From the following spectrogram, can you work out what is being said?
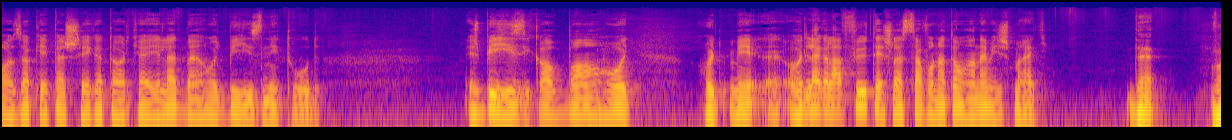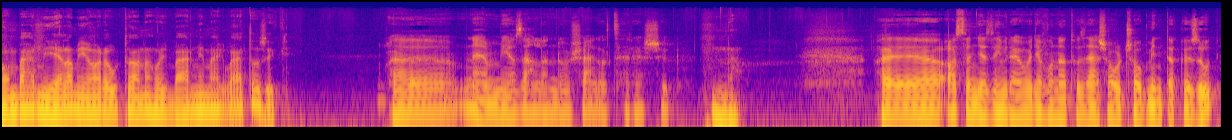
az a képessége tartja életben, hogy bízni tud. És bízik abban, hogy, hogy, mi, hogy legalább fűtés lesz a vonaton, ha nem is megy. De van bármi jel, ami arra utalna, hogy bármi megváltozik? Ö, nem, mi az állandóságot szeressük. Na. Ö, azt mondja az Imre, hogy a vonatozás olcsóbb, mint a közút.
